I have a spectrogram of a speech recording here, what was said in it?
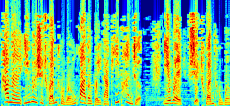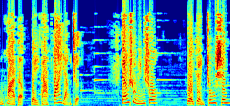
他们一位是传统文化的伟大批判者，一位是传统文化的伟大发扬者。梁漱溟说：“我愿终身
